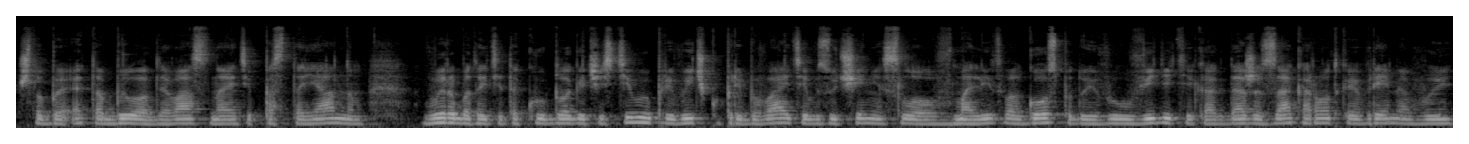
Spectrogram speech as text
чтобы это было для вас, знаете, постоянным, Выработайте такую благочестивую привычку, пребывайте в изучении слова, в молитвах Господу, и вы увидите, как даже за короткое время вы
